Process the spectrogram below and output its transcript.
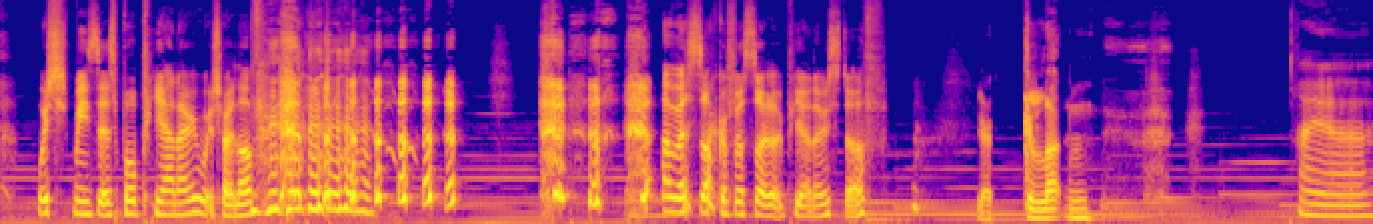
which means there's more piano, which I love. I'm a sucker for solo piano stuff. You're a glutton. I uh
